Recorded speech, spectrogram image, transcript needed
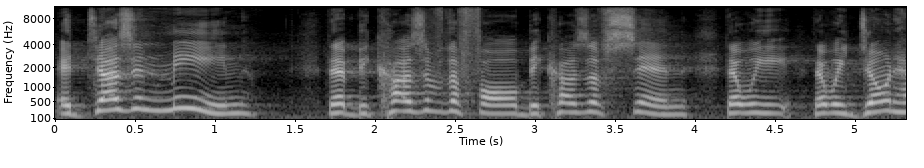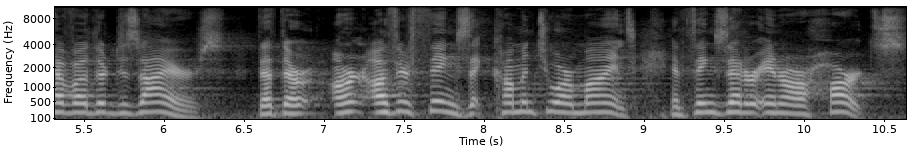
It doesn't mean that because of the fall, because of sin, that we, that we don't have other desires, that there aren't other things that come into our minds and things that are in our hearts.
